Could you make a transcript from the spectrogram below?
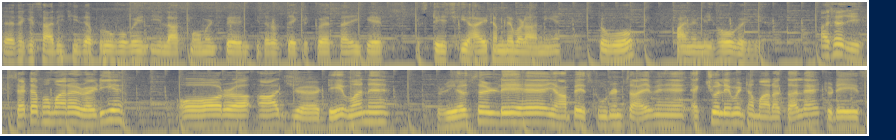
जैसा कि सारी चीज़ें अप्रूव हो गई थी लास्ट मोमेंट पे इनकी तरफ़ से एक रिक्वेस्ट आई कि स्टेज की हाइट हमने बढ़ानी है तो वो फाइनली हो गई है। अच्छा जी सेटअप हमारा रेडी है और आज डे वन है। रिहर्सल डे है, यहाँ पे स्टूडेंट्स आए हुए हैं। एक्चुअल इवेंट हमारा कल है। Today is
